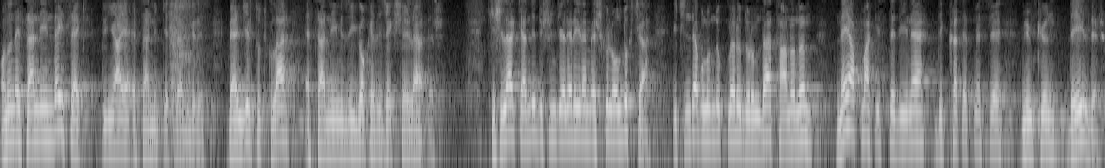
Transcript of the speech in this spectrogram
Onun esenliğindeysek dünyaya esenlik getirebiliriz. Bencil tutkular esenliğimizi yok edecek şeylerdir. Kişiler kendi düşünceleriyle meşgul oldukça içinde bulundukları durumda Tanrı'nın ne yapmak istediğine dikkat etmesi mümkün değildir.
